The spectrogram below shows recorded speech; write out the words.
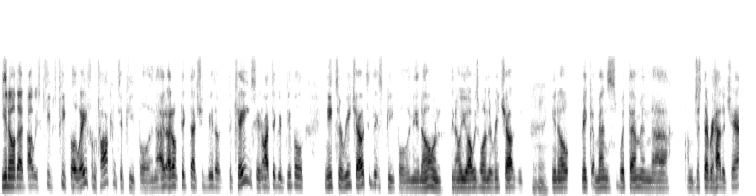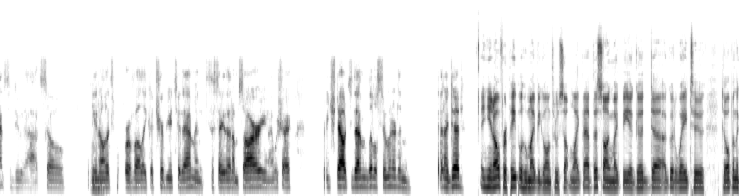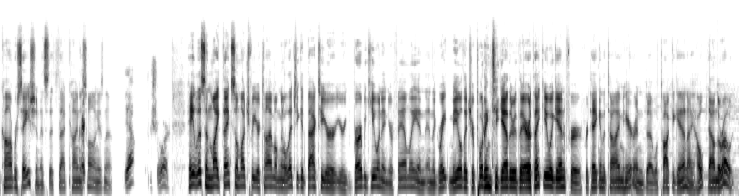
you know that always keeps people away from talking to people. And I, I don't think that should be the, the case. You know, I think people need to reach out to these people, and you know, and you know, you always wanted to reach out and mm-hmm. you know make amends with them, and uh, I'm just never had a chance to do that. So you know, mm-hmm. it's more of a like a tribute to them and to say that I'm sorry and I wish I reached out to them a little sooner than than I did. And you know, for people who might be going through something like that, this song might be a good uh, a good way to to open the conversation. It's it's that kind of song, isn't it? Yeah, for sure. Hey, listen, Mike, thanks so much for your time. I'm going to let you get back to your your barbecuing and your family and, and the great meal that you're putting together there. Thank you again for for taking the time here, and uh, we'll talk again. I hope down the road.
